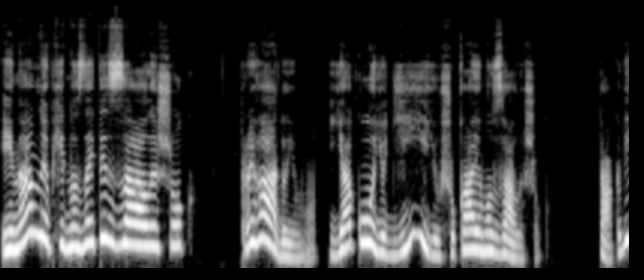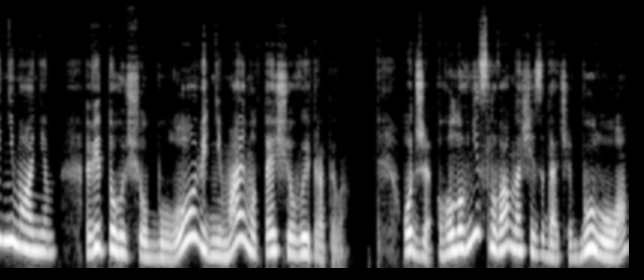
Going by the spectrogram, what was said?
І нам необхідно знайти залишок. Пригадуємо, якою дією шукаємо залишок. Так, відніманням. Від того, що було, віднімаємо те, що витратила. Отже, головні слова в нашій задачі було,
